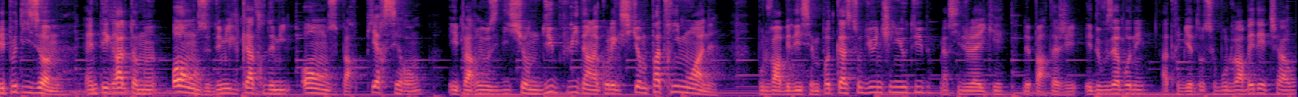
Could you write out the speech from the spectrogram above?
Les Petits Hommes, intégral tome 11 2004-2011 par Pierre Serron, est paru aux éditions Dupuis dans la collection Patrimoine. Boulevard BD, c'est un podcast audio, une chaîne YouTube. Merci de liker, de partager et de vous abonner. A très bientôt sur Boulevard BD. Ciao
